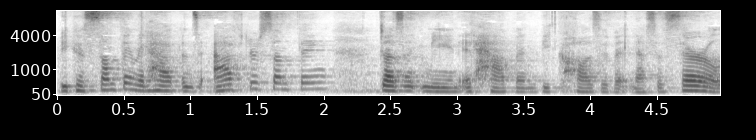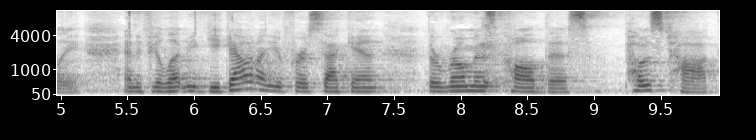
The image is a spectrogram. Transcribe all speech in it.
Because something that happens after something doesn't mean it happened because of it necessarily. And if you let me geek out on you for a second, the Romans called this post hoc,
